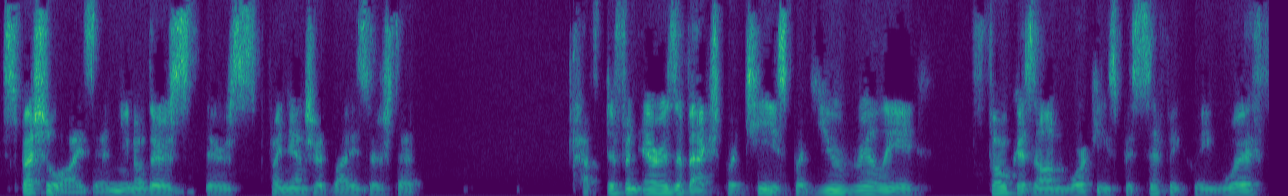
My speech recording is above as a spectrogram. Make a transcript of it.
specialize in. You know, there's there's financial advisors that have different areas of expertise, but you really focus on working specifically with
